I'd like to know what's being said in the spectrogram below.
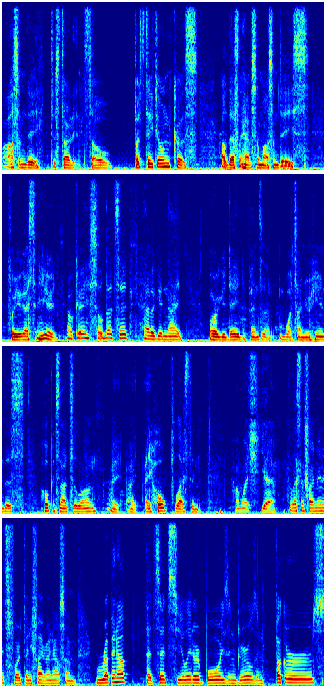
awesome day to start it. So, but stay tuned, cause I'll definitely have some awesome days for you guys to hear it. Okay, so that's it. Have a good night or your day depends on what time you're hearing this. Hope it's not too long. I i, I hope less than how much? Yeah less than five minutes 425 right now so i'm wrapping up. That's it. See you later boys and girls and fuckers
